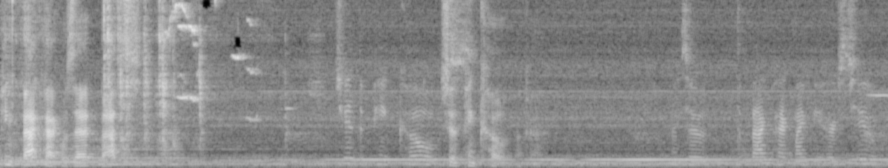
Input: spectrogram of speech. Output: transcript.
Pink backpack, was that Beth's? Pink coat. Okay. And so the backpack might be hers too.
